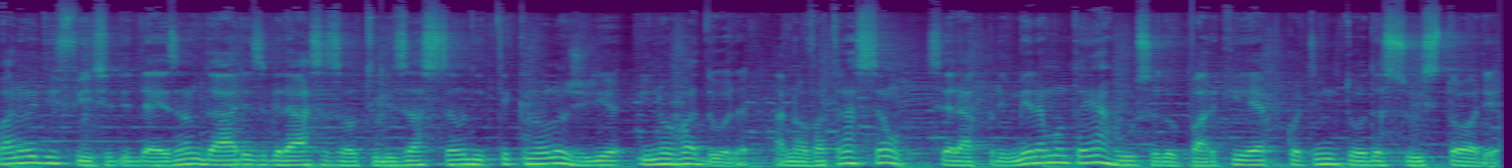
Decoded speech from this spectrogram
para um edifício de 10 andares graças à utilização de tecnologia inovadora. A nova atração será a primeira montanha-russa do Parque Epcot em toda sua história.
